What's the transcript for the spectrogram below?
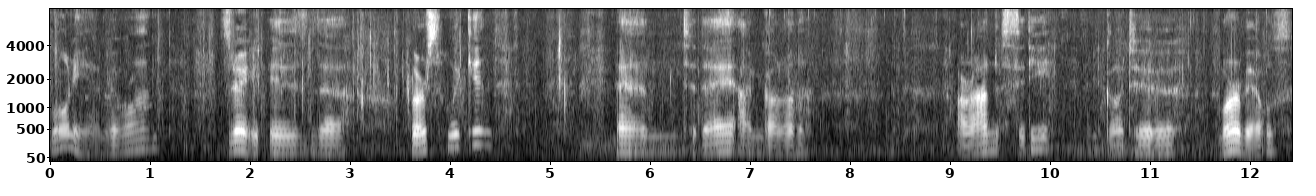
Good morning everyone. Today is the first weekend and today I'm gonna around the city and go to Marvel's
